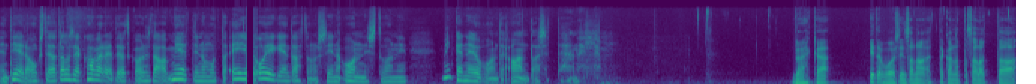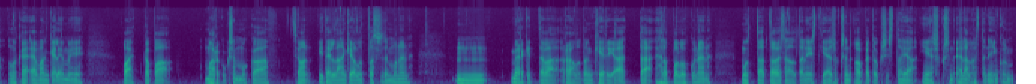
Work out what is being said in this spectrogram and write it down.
en tiedä, onko teillä tällaisia kavereita, jotka on sitä miettinyt, mutta ei oikein tahtonut siinä onnistua, niin minkä neuvon te antaisitte hänelle? No ehkä itse voisin sanoa, että kannattaisi aloittaa lukea evankeliumia vaikkapa Markuksen mukaan. Se on itselläänkin ollut tosi semmoinen mm, merkittävä raamatun kirja, että helppolukunen, mutta toisaalta niistä Jeesuksen opetuksista ja Jeesuksen elämästä niin kuin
